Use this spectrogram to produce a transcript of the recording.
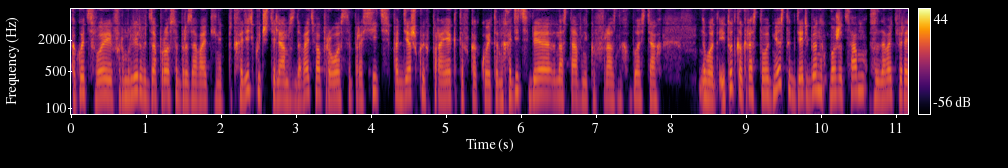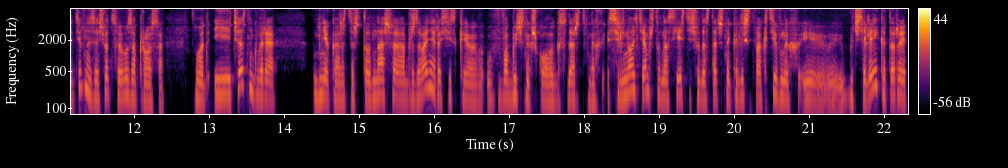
какой-то свой формулировать запрос образовательный, подходить к учителям, задавать вопросы, просить поддержку их проектов какой-то, находить себе наставников в разных областях. Вот. И тут как раз то место, где ребенок может сам создавать вариативность за счет своего запроса. Вот. И, честно говоря, мне кажется, что наше образование российское в обычных школах государственных сильно тем, что у нас есть еще достаточное количество активных и учителей, которые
